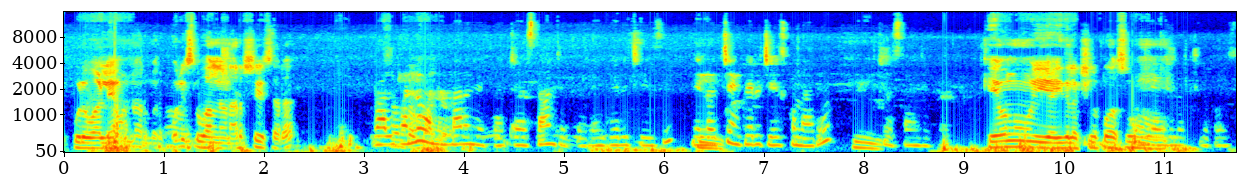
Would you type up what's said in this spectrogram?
ఇప్పుడు వాళ్ళు ఏమన్నారు? మరి పోలీసులు వాళ్ళని అరెస్ట్ చేశారా? వాళ్ళ పనిలో వాళ్ళు ఉన్నారని చెప్పారు. చేస్తా అని చెప్పారు. ఎంక్వైరీ చేసి నిన్న వచ్చి ఎంక్వైరీ చేసుకున్నారు. చేస్తామని చెప్పారు. కేవలం ఈ ఐదు లక్షల కోసం ఐదు లక్షల కోసం.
